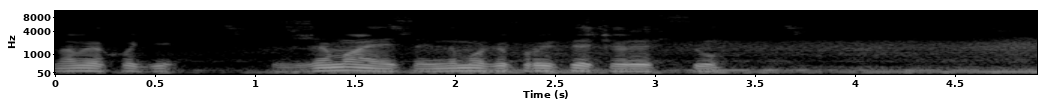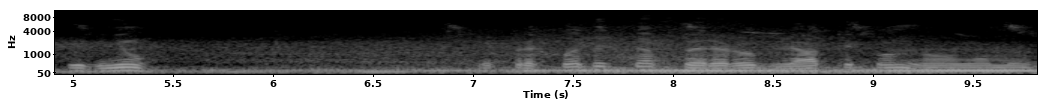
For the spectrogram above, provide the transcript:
На виході зжимається і не може пройти через цю фігню. І приходиться переробляти по-новому.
